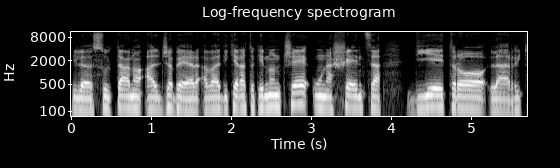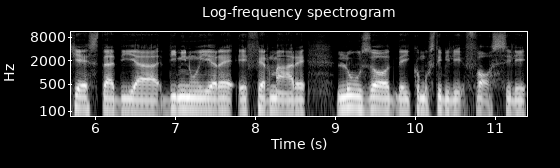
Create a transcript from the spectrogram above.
il sultano Al-Jaber, aveva dichiarato che non c'è una scienza dietro la richiesta di uh, diminuire e fermare l'uso dei combustibili fossili.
